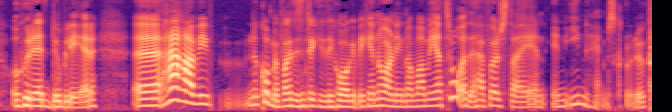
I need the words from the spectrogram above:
och hur rädd du blir. Eh, här har vi, nu kommer jag faktiskt inte riktigt ihåg i vilken ordning de var, men jag tror att det här första är en, en inhemsk produkt.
